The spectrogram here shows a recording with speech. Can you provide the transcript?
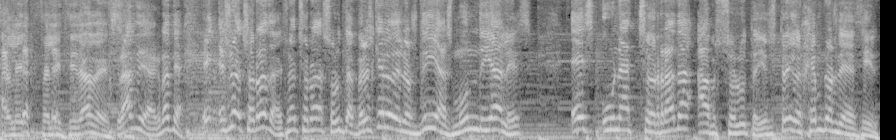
pues, fel- felicidades. Gracias, gracias. Eh, Es una chorrada, es una chorrada absoluta. Pero es que lo de los días mundiales es una chorrada absoluta. Y os traigo ejemplos de decir,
